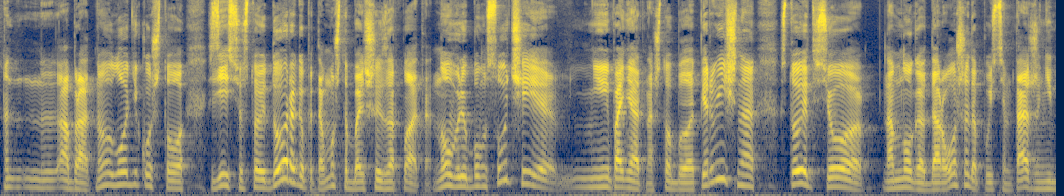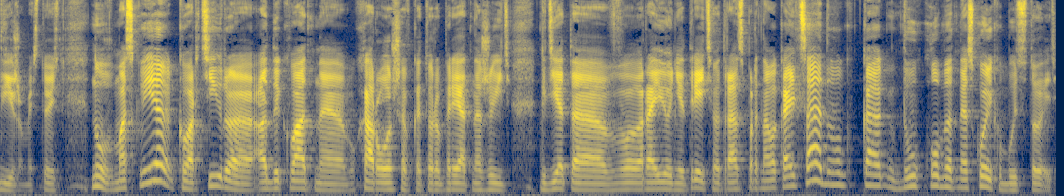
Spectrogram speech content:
Обратную логику, что здесь все стоит дорого, потому что большие зарплаты. Но в любом случае непонятно, что было первично, стоит все намного дороже, допустим, та же недвижимость. То есть, ну, в Москве квартира адекватная, хорошая, в которой приятно жить, где-то в районе третьего транспортного кольца двух, двухкомнатная сколько будет стоить?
